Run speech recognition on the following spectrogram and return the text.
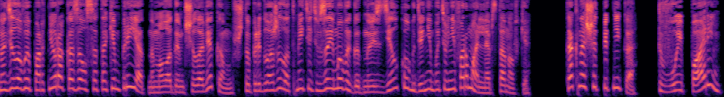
Но деловой партнер оказался таким приятным молодым человеком, что предложил отметить взаимовыгодную сделку где-нибудь в неформальной обстановке. Как насчет пикника? Твой парень?»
